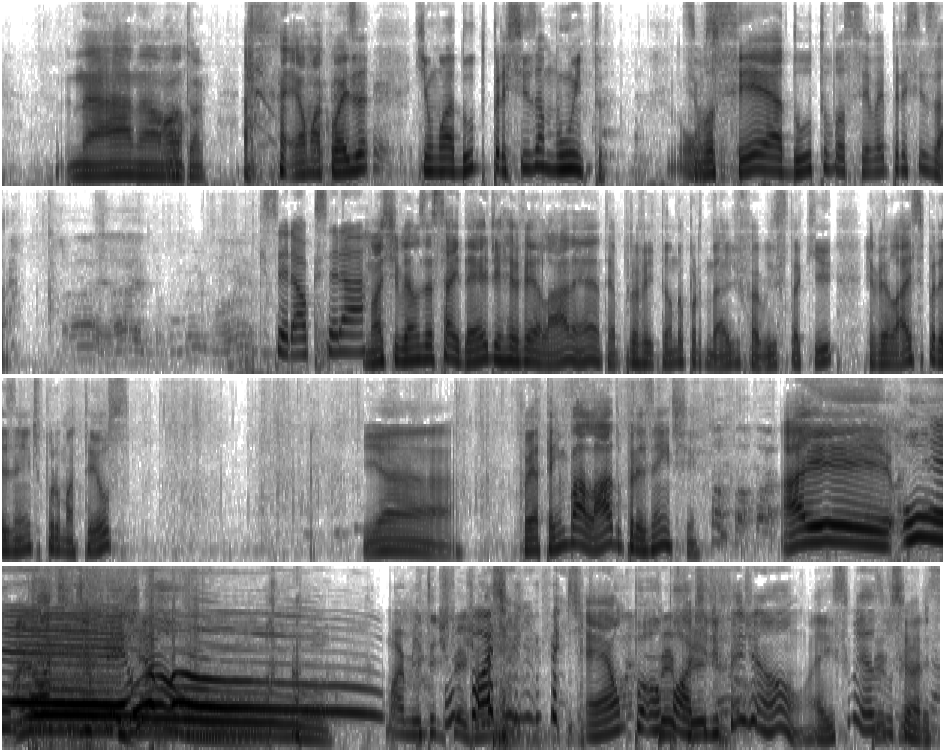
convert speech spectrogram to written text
Não, não, Ah, não. tá. É uma coisa que um adulto precisa muito. Se Nossa. você é adulto, você vai precisar. O que será, o que será? Nós tivemos essa ideia de revelar, né? Até aproveitando a oportunidade, o Fabrício está aqui, revelar esse presente pro Matheus. E a... foi até embalado o presente. Aê! Um pote de feijão! Marmita de Um feijão. pote de feijão. É um, um pote de feijão. É isso mesmo, Perfeito. senhores.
